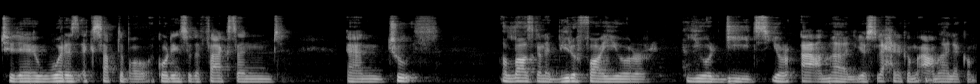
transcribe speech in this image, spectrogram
to the what is acceptable, according to the facts and and truth, Allah is going to beautify your your deeds, your a'mal, yuslih lakum a'malakum.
